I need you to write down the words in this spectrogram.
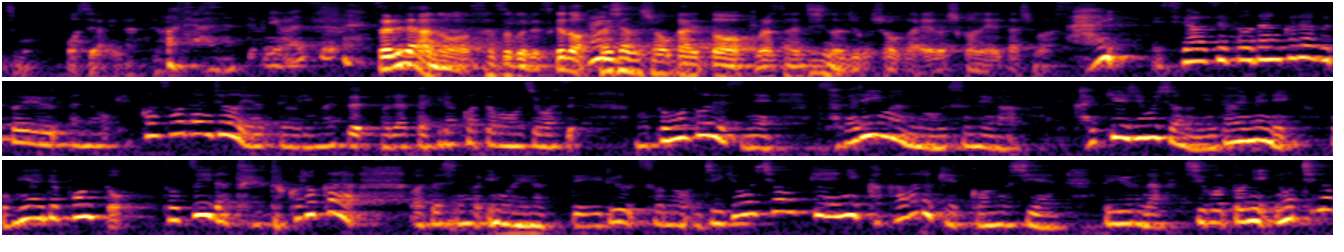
つもお世話になっております。お世話になっております。それでは、あの、早速ですけど、はい、会社の紹介と村さん自身の自己紹介よろしくお願いいたします。はい。幸せ相談クラブという、あの、結婚相談所をやっております。村田ひ子と申します。もともとですね、サラリーマンの娘が会計事務所の2代目にお見合いでポンと嫁いだというところから私の今やっているその事業承継に関わる結婚の支援っていうような仕事に後々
